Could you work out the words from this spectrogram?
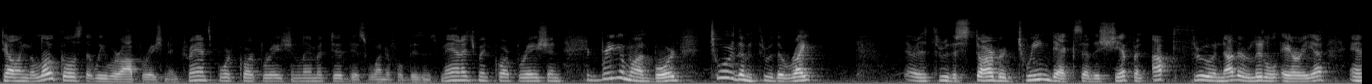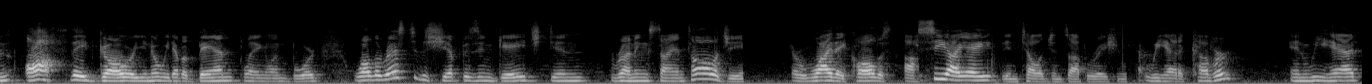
telling the locals that we were Operation and Transport Corporation Limited, this wonderful business management corporation. Bring them on board, tour them through the right, or through the starboard tween decks of the ship, and up through another little area, and off they'd go. Or you know, we'd have a band playing on board, while the rest of the ship is engaged in running Scientology, or why they called us a CIA intelligence operation. We had a cover, and we had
